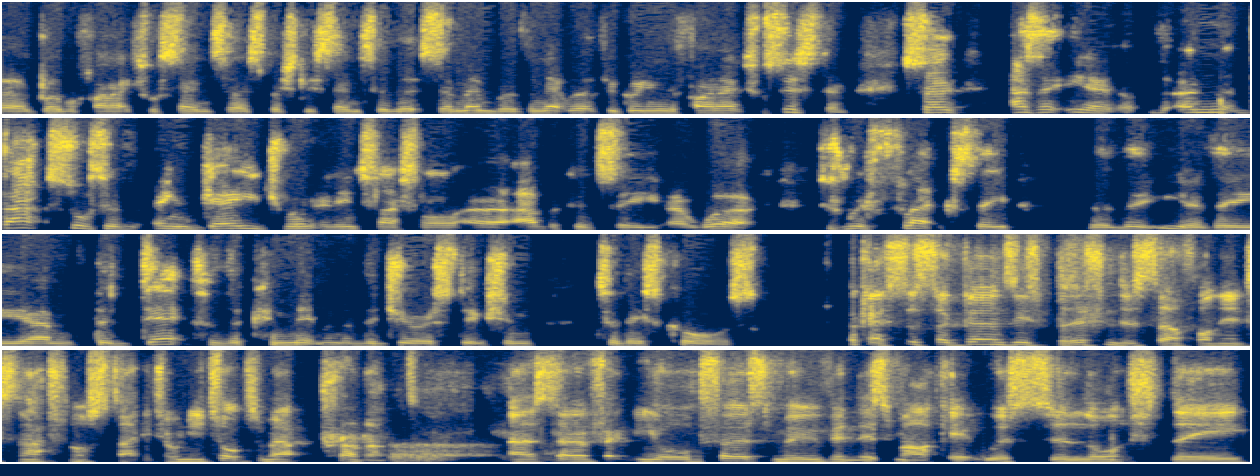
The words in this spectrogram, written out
uh, global financial centre, especially centre that's a member of the network for greening the financial system. So, as a you know, and that sort of engagement and international uh, advocacy uh, work just reflects the, the, the you know the um, the depth of the commitment of the jurisdiction to this cause. Okay, so, so Guernsey's positioned itself on the international stage. When you talked about product, uh, so your first move in this market was to launch the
